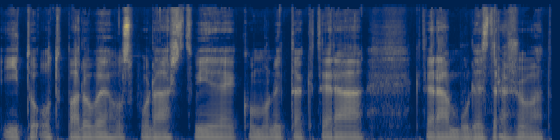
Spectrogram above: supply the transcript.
i to odpadové hospodářství je komodita, která, která bude zdražovat.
